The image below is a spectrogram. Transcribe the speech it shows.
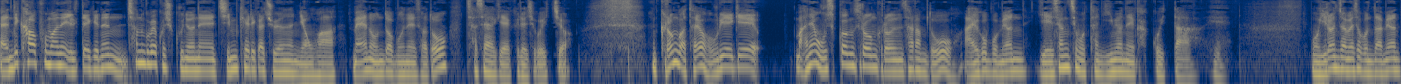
앤디 카우프만의 일대기는 1999년에 짐 캐리가 주연한 영화 Man on the Moon에서도 자세하게 그려지고 있죠. 그런 것 같아요. 우리에게 마냥 우스꽝스러운 그런 사람도 알고 보면 예상치 못한 이면을 갖고 있다. 예. 뭐 이런 점에서 본다면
